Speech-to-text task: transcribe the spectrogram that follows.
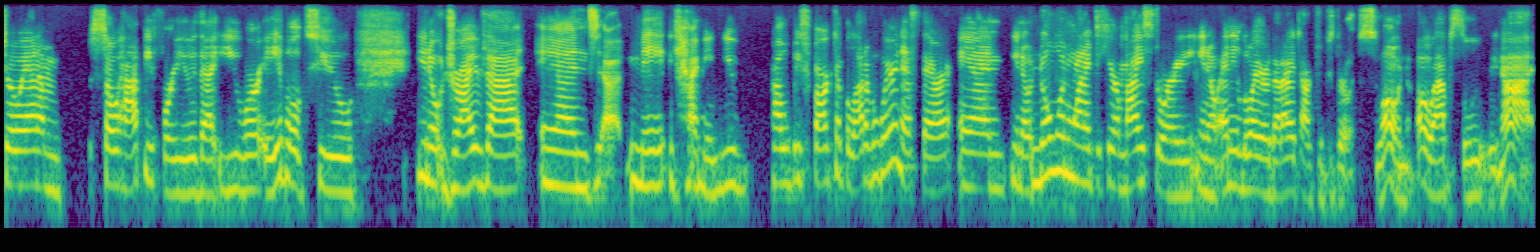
Joanne, I'm so happy for you that you were able to, you know, drive that and uh, may, I mean, you probably sparked up a lot of awareness there. And, you know, no one wanted to hear my story, you know, any lawyer that I talked to, because they're like, Sloan, oh, absolutely not.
